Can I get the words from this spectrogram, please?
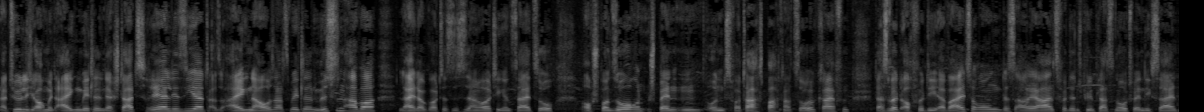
natürlich auch mit Eigenmitteln der Stadt realisiert, also eigene Haushaltsmittel, müssen aber leider Gottes ist es in der heutigen Zeit so, auf Sponsoren, Spenden und Vertragspartner zurückgreifen. Das wird auch für die Erweiterung des Areals für den Spielplatz notwendig sein.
